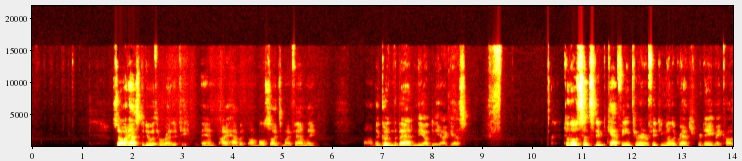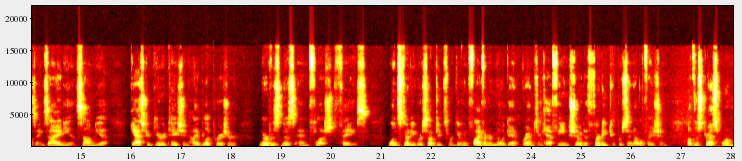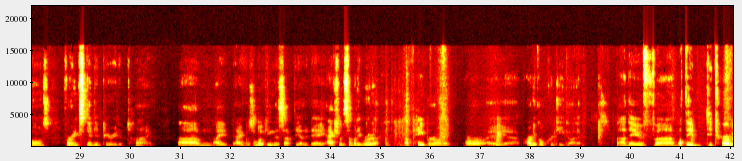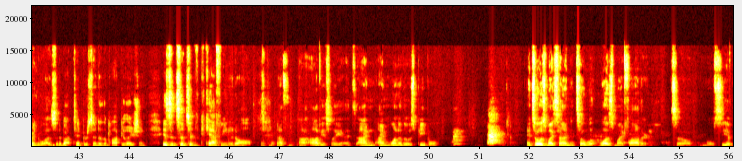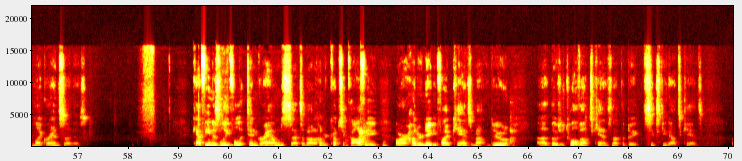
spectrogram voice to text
So it has to do with heredity, and I have it on both sides of my family uh, the good and the bad and the ugly, I guess. To those sensitive to caffeine, 350 milligrams per day may cause anxiety, insomnia, gastric irritation, high blood pressure, nervousness, and flushed face. One study where subjects were given 500 milligrams of caffeine showed a 32% elevation of the stress hormones for an extended period of time. Um, I, I was looking this up the other day. Actually, somebody wrote a, a paper on it or a uh, article critique on it. Uh, they've uh, what they determined was that about 10% of the population isn't sensitive to caffeine at all. Now, uh, obviously, I'm I'm one of those people, and so is my son, and so was my father. So we'll see if my grandson is. Caffeine is lethal at 10 grams. That's about 100 cups of coffee or 185 cans of Mountain Dew. Uh, those are 12 ounce cans, not the big 16 ounce cans.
